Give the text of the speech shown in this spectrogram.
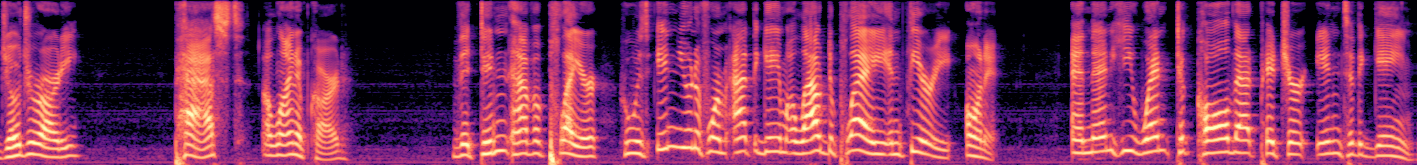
Joe Girardi passed a lineup card that didn't have a player who was in uniform at the game allowed to play in theory on it. And then he went to call that pitcher into the game.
